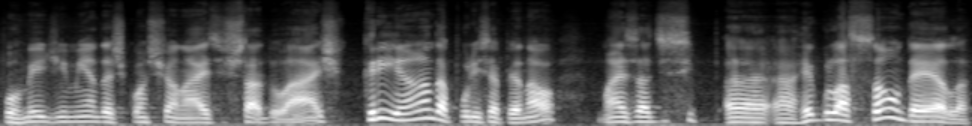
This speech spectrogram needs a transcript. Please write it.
por meio de emendas constitucionais estaduais, criando a polícia penal, mas a, a, a regulação dela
